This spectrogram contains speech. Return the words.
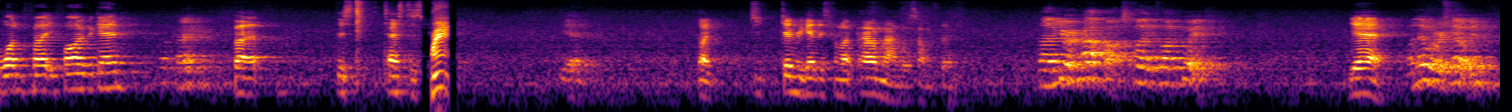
One thirty-five again, Okay. but this test is Yeah. like generally get this from like Poundland or something. Uh, Euro car parts, 35 quid. Yeah, I know where it's going.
